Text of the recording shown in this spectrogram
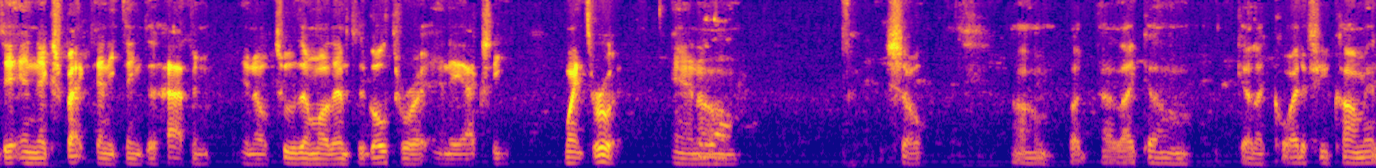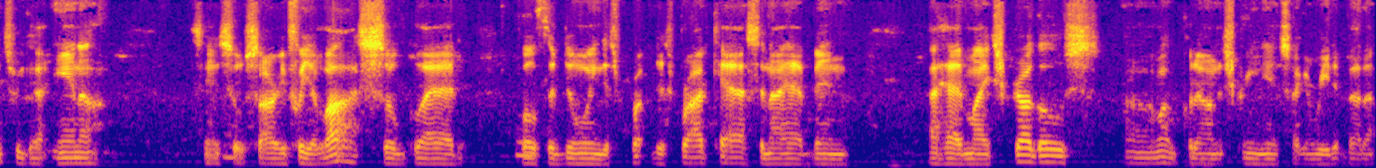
didn't expect anything to happen, you know, to them or them to go through it, and they actually went through it, and um, so, um, but I like um, got a, quite a few comments. We got Anna saying, "So sorry for your loss. So glad both are doing this this broadcast, and I have been. I had my struggles. Um, I'll put it on the screen here so I can read it better.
